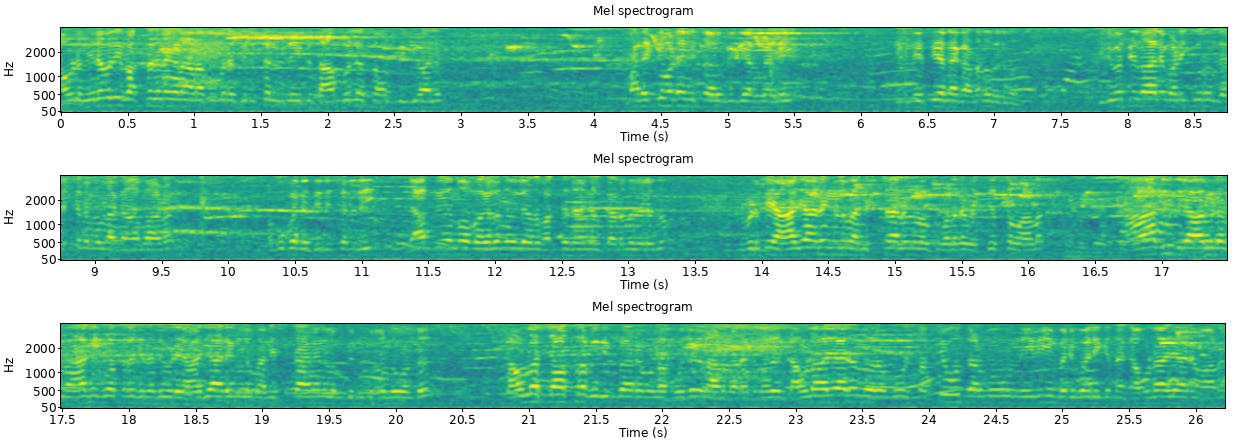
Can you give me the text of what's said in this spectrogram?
അവിടെ നിരവധി ഭക്തജനങ്ങളാണ് അപ്പം തിരുസലിലേക്ക് താമ്പൂലം സമർപ്പിക്കുവാനും മലയ്ക്ക് പടേനി സമർപ്പിക്കാൻ വേണ്ടി നിത്യേന കടന്നു വരുന്നത്. ഇരുപത്തിനാല് മണിക്കൂറും ദർശനമുള്ള കാവാണ് അപ്പൂപ്പന്റെ തിരുസന്നിധി. രാത്രിയെന്നോ പകലെന്നോ ഇല്ലാതെ ഭക്തജനങ്ങൾ കടന്നു വരുന്നു. ഇവിടുത്തെ ആചാരങ്ങളും അനുഷ്ഠാനങ്ങളും ഒക്കെ വളരെ വ്യത്യസ്തമാണ്. ആദി ദ്രാവിഡ നാഗഗോത്ര ജനതയുടെ ആചാരങ്ങളും അനുഷ്ഠാനങ്ങളും പിന്തുടർന്നുകൊണ്ട് കൗളശാസ്ത്ര വിധിപ്രകാരമുള്ള പൂജകളാണ് നടക്കുന്നത്. കൗളാചാരം എന്ന് പറയുമ്പോൾ സത്യവും ധർമ്മവും നീതിയും പരിപാലിക്കുന്ന കൗളാചാരമാണ്.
